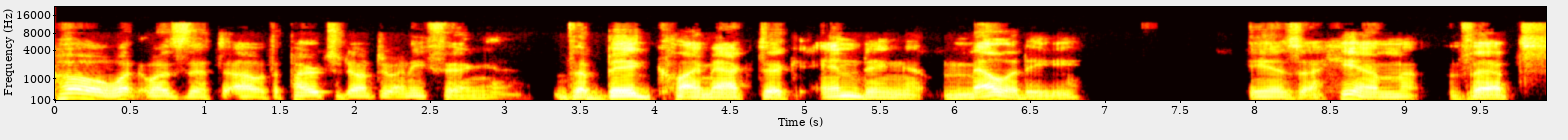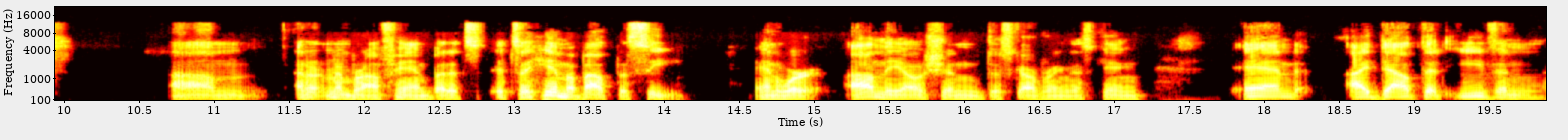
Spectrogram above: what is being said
oh what was it oh the pirates who don't do anything the big climactic ending melody is a hymn that um i don't remember offhand but it's it's a hymn about the sea and we're on the ocean discovering this king. And i doubt that even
